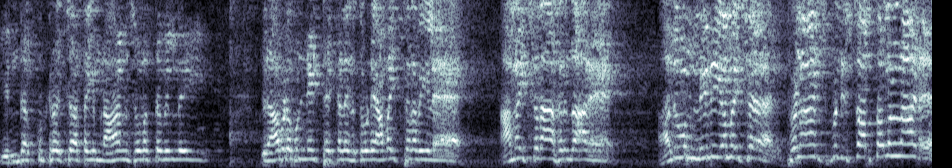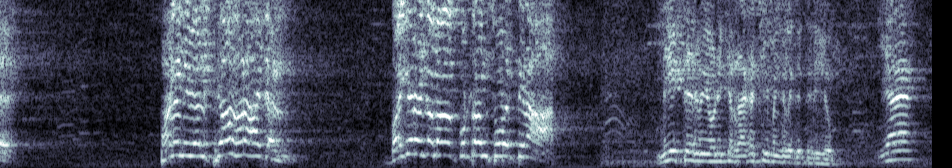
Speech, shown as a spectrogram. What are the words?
இந்த குற்றச்சாட்டையும் நான் சுமத்தவில்லை. திராவிட முன்னேற்ற கழகத்துடைய அமைச்சரவையில அமைச்சராக இருந்தாரு. அதுவும் நிதி அமைச்சர் finance minister of Tamil Nadu. Palanivel Thiagarajan பகிரங்கமாக குற்றம் சுமத்தினார். நீட் தேர்வை ஒழிக்கிற ரகசியம் எங்களுக்கு தெரியும். ஏன்?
